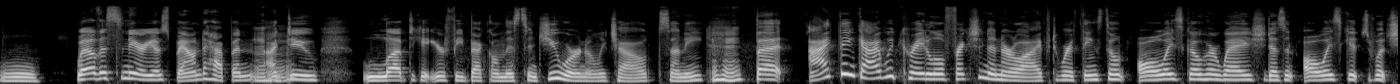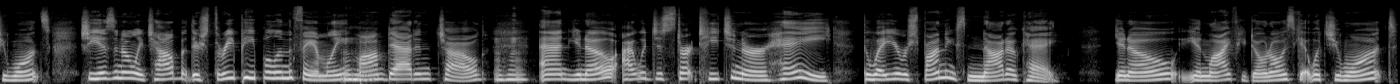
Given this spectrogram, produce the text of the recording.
Mm. Well, this scenario is bound to happen. I mm-hmm. do love to get your feedback on this since you were an only child, Sunny. Mm-hmm. But I think I would create a little friction in her life to where things don't always go her way. She doesn't always get what she wants. She is an only child, but there's three people in the family mm-hmm. mom, dad, and child. And, you know, I would just start teaching her hey, the way you're responding is not okay. You know, in life, you don't always get what you want.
